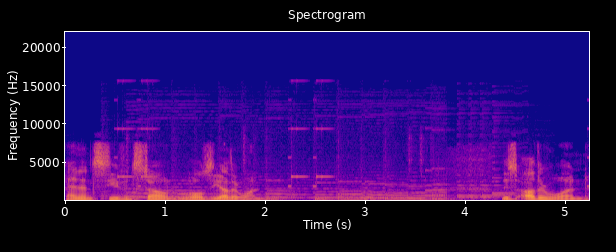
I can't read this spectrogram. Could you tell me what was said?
And then Steven Stone, who holds the other one. This other one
